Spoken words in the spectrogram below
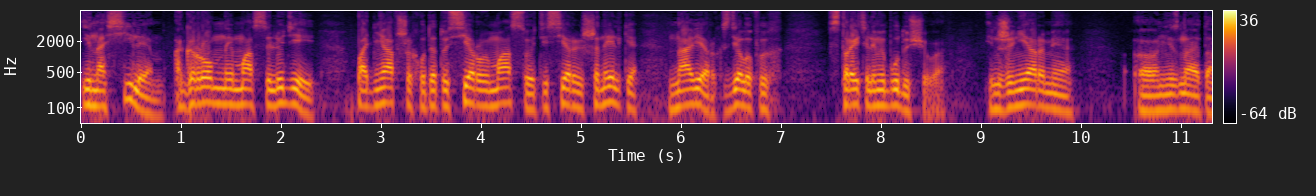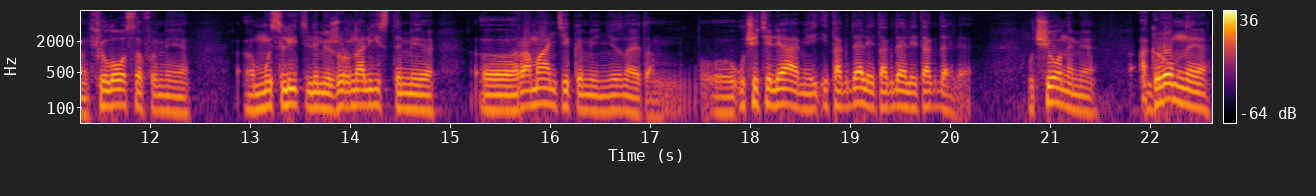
и насилием огромной массы людей, поднявших вот эту серую массу, эти серые шинельки наверх, сделав их строителями будущего, инженерами, э, не знаю, там, философами, э, мыслителями, журналистами, романтиками, не знаю, там, учителями и так далее, и так далее, и так далее, учеными. Огромные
